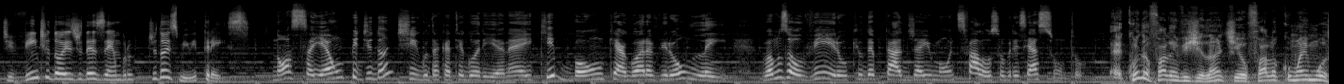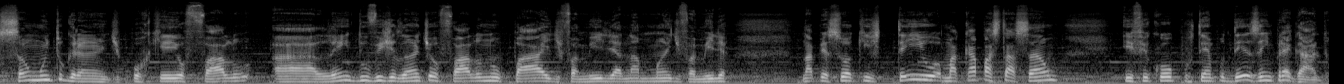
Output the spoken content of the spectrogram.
de 22 de dezembro de 2003. Nossa, e é um pedido antigo da categoria, né? E que bom que agora virou lei. Vamos ouvir o que o deputado Jair Montes falou sobre esse assunto. É, quando eu falo em vigilante, eu falo com uma emoção muito grande, porque eu falo, além do vigilante, eu falo no pai de família, na mãe de família, na pessoa que tem uma capacitação e ficou por tempo desempregado.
